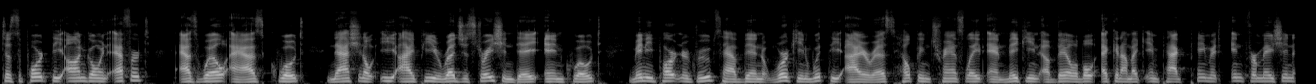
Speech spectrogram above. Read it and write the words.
To support the ongoing effort, as well as, quote, National EIP Registration Day, end quote. Many partner groups have been working with the IRS, helping translate and making available economic impact payment information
